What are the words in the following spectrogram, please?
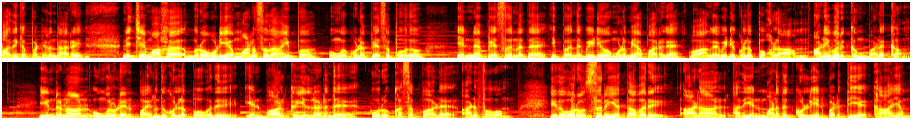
பாதிக்கப்பட்டிருந்தார். நிச்சயமாக ப்ரோவுடைய மனசு தான் இப்போ உங்கள் கூட பேச போதும் என்ன பேசுதுன்றதை இப்போ இந்த வீடியோவை முழுமையாக பாருங்கள் வாங்க வீடியோக்குள்ளே போகலாம். அனைவருக்கும் வணக்கம். இன்று நான் உங்களுடன் பகிர்ந்து கொள்ளப் போவது என் வாழ்க்கையில் நடந்த ஒரு கசப்பான அனுபவம். இது ஒரு சிறிய தவறு ஆனால் அது என் மனதுக்குள் ஏற்படுத்திய காயம்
